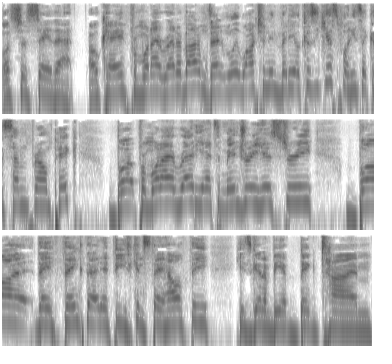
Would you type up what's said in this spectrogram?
Let's just say that. Okay. From what I read about him, didn't really watch any video because guess what? He's like a seventh round pick. But from what I read, he had some injury history. But they think that if he can stay healthy, he's going to be a big time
